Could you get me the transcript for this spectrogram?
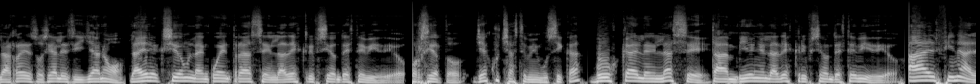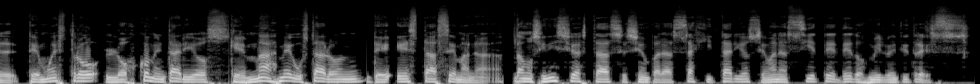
las redes sociales y ya no. La dirección la encuentras en la descripción de este vídeo. Por cierto, ¿ya escuchaste mi música? Busca el enlace también en la descripción de este vídeo. Al final te muestro los comentarios que más me gustaron de esta semana. Damos inicio a esta sesión para Sagitario, semana 7 de 2023.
